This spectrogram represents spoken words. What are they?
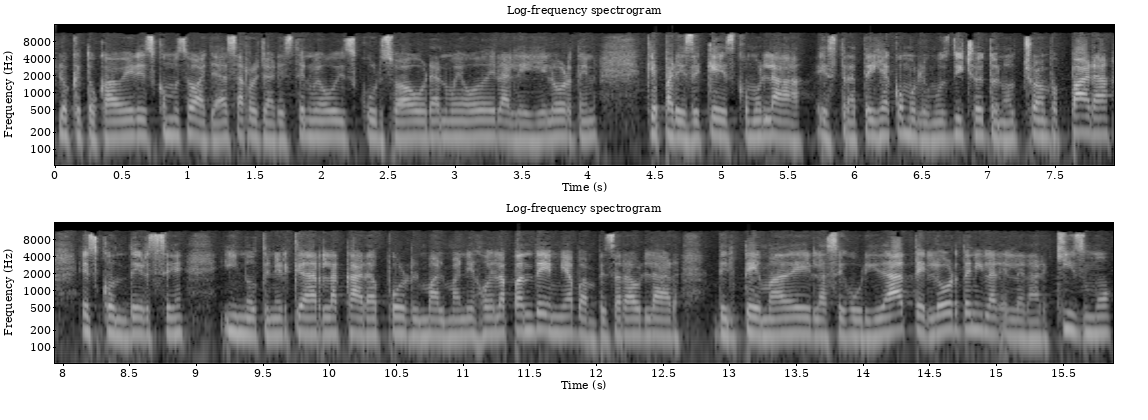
Lo que toca ver es cómo se vaya a desarrollar este nuevo discurso ahora nuevo de la ley y el orden, que parece que es como la estrategia, como lo hemos dicho, de Donald Trump para esconderse y no tener que dar la cara por el mal manejo de la pandemia. Va a empezar a hablar del tema de la seguridad, el orden y la, el anarquismo,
